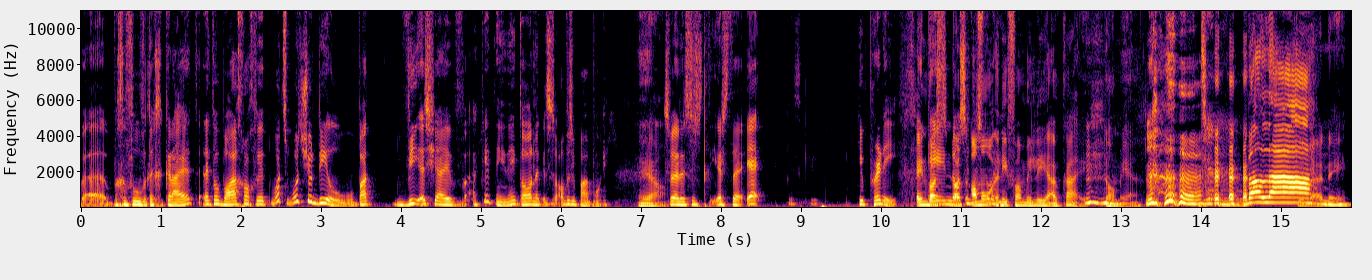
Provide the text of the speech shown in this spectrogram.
uh, gevoel wat ek gekry het. Ek wil baie graag weet what's what's your deal? Wat wie is jy? Ek weet nie, net dadelik is obviously baie mooi. Ja. So dis is die eerste ja, Dis goed. You pretty. En was daar's was almal in die familie okay daarmee? Voilà. Nou nee.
